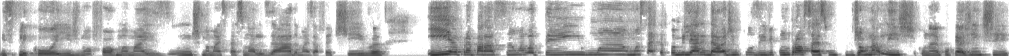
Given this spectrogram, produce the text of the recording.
explicou aí de uma forma mais íntima, mais personalizada, mais afetiva. E a preparação ela tem uma, uma certa familiaridade, inclusive, com o processo jornalístico, né? Porque a gente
